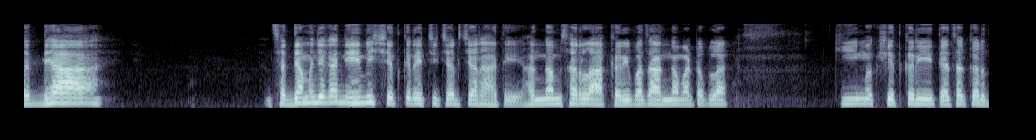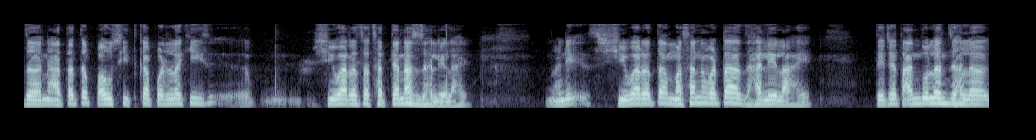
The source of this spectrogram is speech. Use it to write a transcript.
सध्या सध्या म्हणजे काय नेहमीच शेतकऱ्याची चर्चा राहते. हंगाम सरला खरीपाचा हंगाम आटपला की मग शेतकरी त्याचं कर्ज आणि आता तर पाऊस इतका पडला की शिवाराचा सत्यानाश झालेला आहे. म्हणजे शिवार आता मसानवटा झालेला आहे. त्याच्यात आंदोलन झालं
